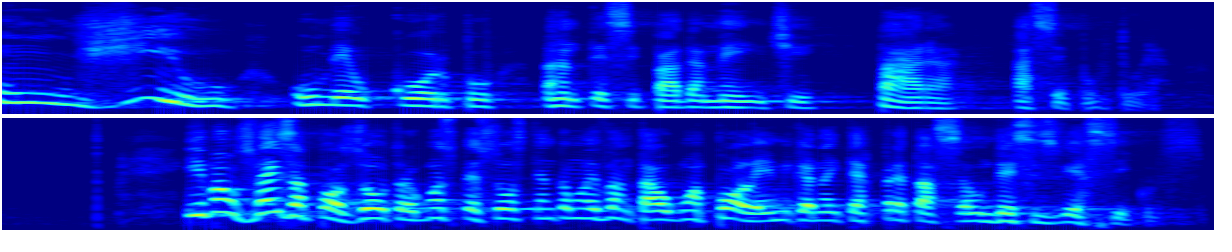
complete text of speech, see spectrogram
ungiu o meu corpo antecipadamente para a sepultura. Irmãos, vez após outra, algumas pessoas tentam levantar alguma polêmica na interpretação desses versículos.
